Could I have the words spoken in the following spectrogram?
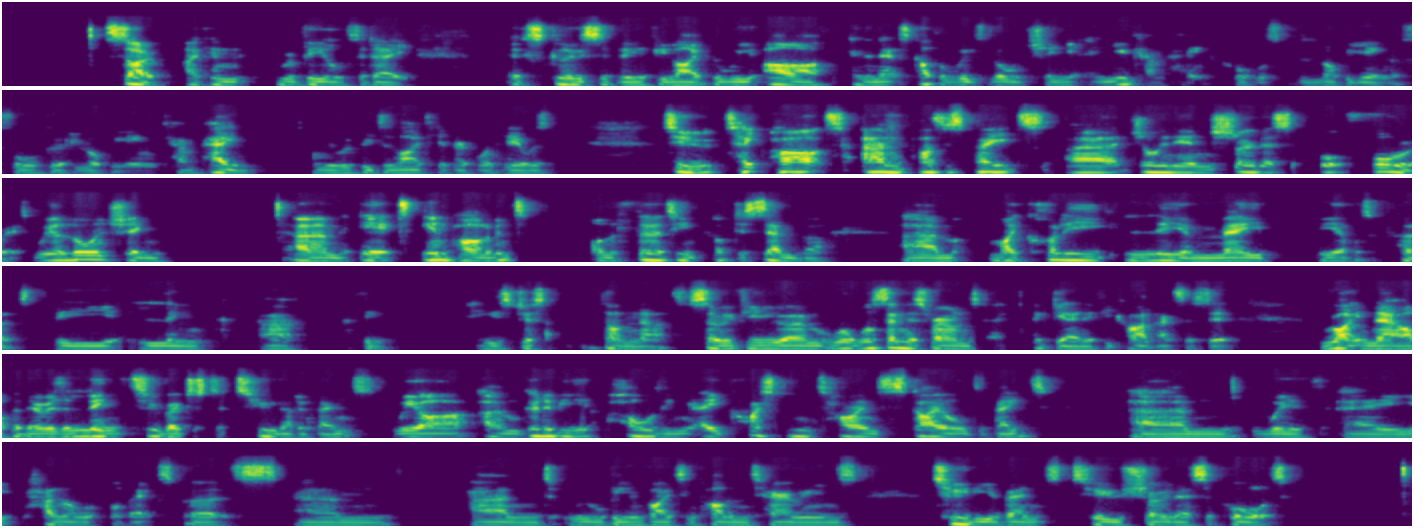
So I can reveal today, exclusively, if you like, that we are in the next couple of weeks launching a new campaign called the Lobbying for Good Lobbying campaign, and we would be delighted if everyone here was to take part and participate, uh, join in, show their support for it. We are launching um, it in Parliament on the 13th of December um, my colleague Liam may be able to put the link. Uh, I think he's just done that. So if you, um, we'll, we'll send this round again if you can't access it right now, but there is a link to register to that event. We are um, going to be holding a question time style debate um, with a panel of experts, um, and we will be inviting parliamentarians to the event to show their support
